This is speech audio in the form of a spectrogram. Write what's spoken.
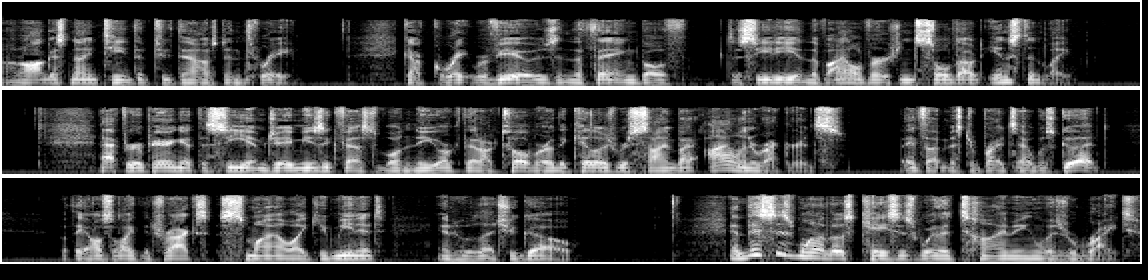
on August 19th of 2003. Got great reviews, and the thing, both the CD and the vinyl version, sold out instantly. After appearing at the CMJ Music Festival in New York that October, the Killers were signed by Island Records. They thought Mr. Brightside was good, but they also liked the tracks Smile Like You Mean It and Who Let You Go. And this is one of those cases where the timing was right.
